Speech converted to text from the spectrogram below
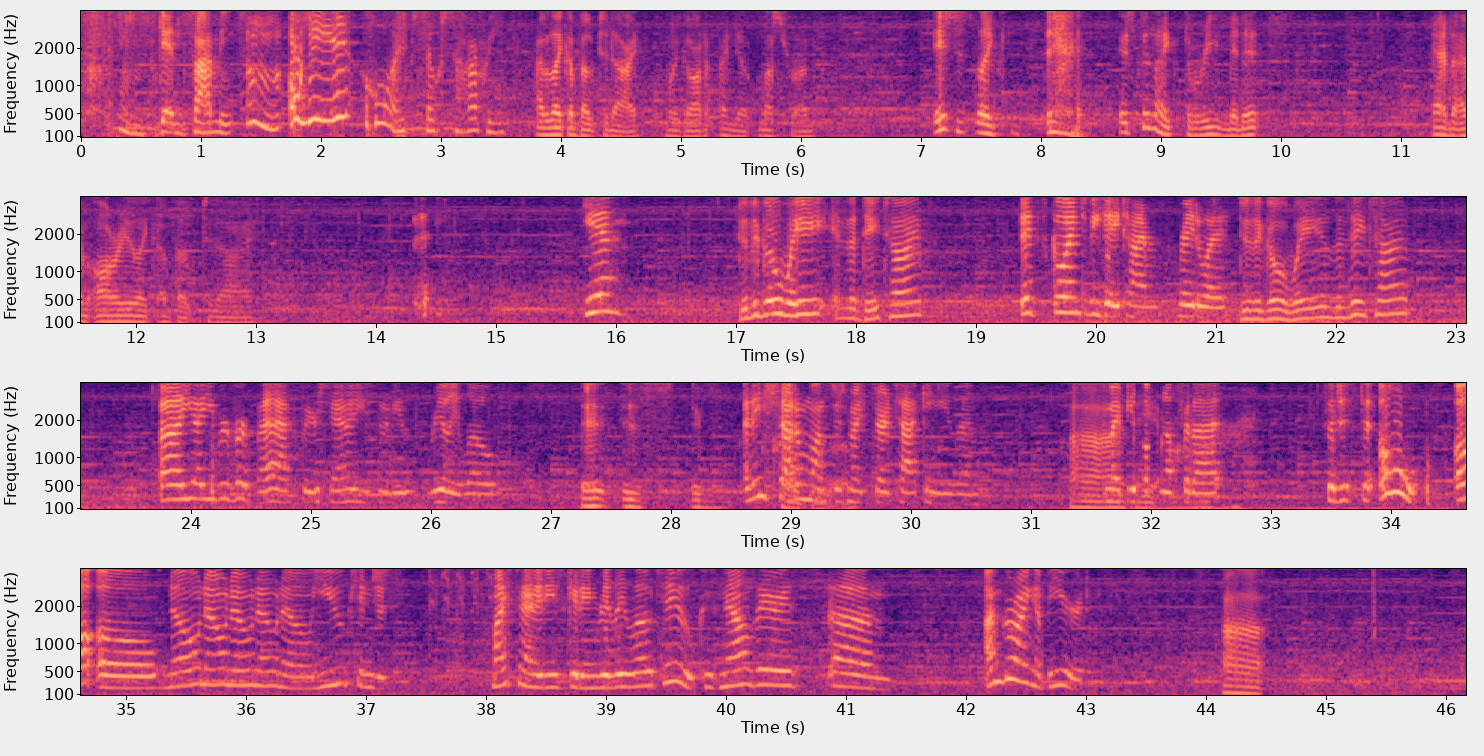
get inside me. Mm, oh yeah. Oh, I'm so sorry. I'm like about to die. Oh my god, I know, must run. It's just like, it's been like three minutes, and I'm already like about to die. Yeah, Do they go away in the daytime? it's going to be daytime right away. Do they go away in the daytime? Uh, yeah, you revert back, but your sanity's gonna be really low. It is. I think shadow monsters low. might start attacking you then. uh, It might be low enough for that. So just to, oh, uh oh, no, no, no, no, no. You can just. My sanity's getting really low too, because now there is um, I'm growing a beard. Uh,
